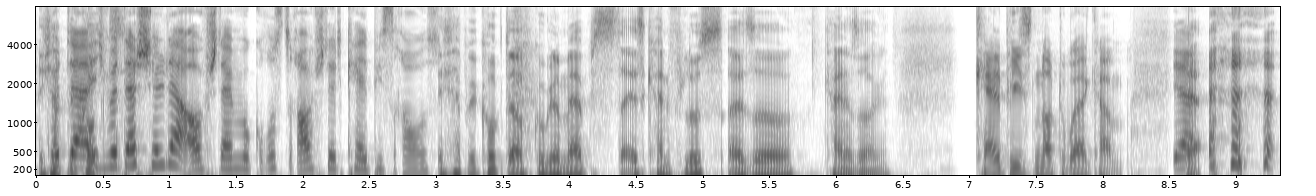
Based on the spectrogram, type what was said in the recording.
Ich Ich habe würde da, würd da Schilder aufstellen, wo groß draufsteht, Kelpies raus. ich hab geguckt auf Google Maps, da ist kein Fluss, also keine Sorge. Kelpies not welcome. Ja. Ja,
